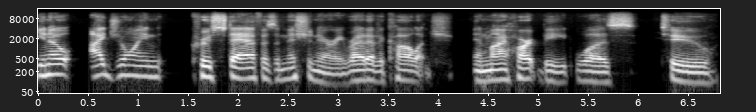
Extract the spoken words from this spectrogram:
you know, I joined Cru staff as a missionary right out of college, and my heartbeat was to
